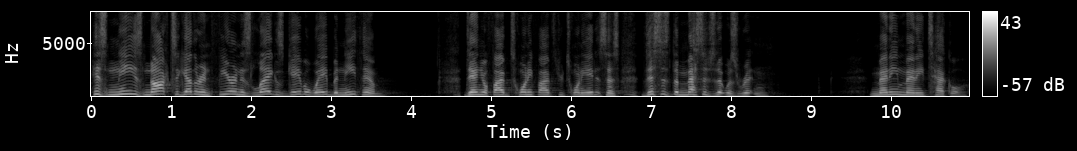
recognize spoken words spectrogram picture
His knees knocked together in fear, and his legs gave away beneath him. Daniel 5 25 through 28, it says, This is the message that was written. Mene, mene tekel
